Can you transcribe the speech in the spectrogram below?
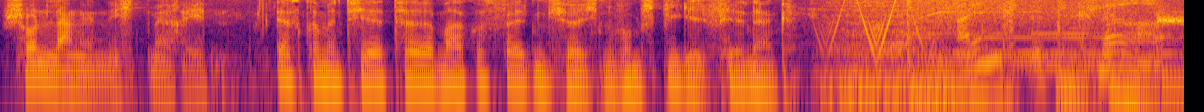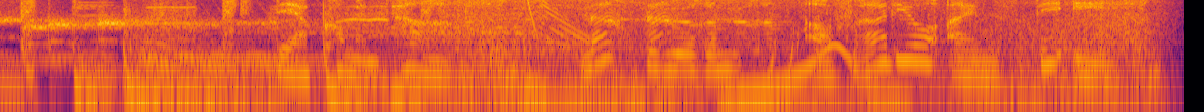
schon lange nicht mehr reden. Es kommentierte Markus Feldenkirchen vom Spiegel. Vielen Dank. Eins ist klar. Der Kommentar. Nachzuhören auf radio1.de.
